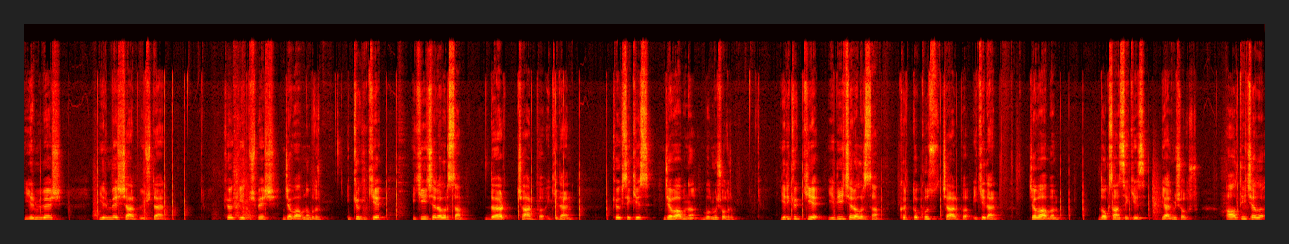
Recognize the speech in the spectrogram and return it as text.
25 25 çarpı 3'ten kök 75 cevabını bulurum. 2 kök 2 2'yi içeri alırsam 4 çarpı 2'den kök 8 cevabını bulmuş olurum. 7 kök 2'yi 7 içeri alırsam 49 çarpı 2'den cevabım 98 gelmiş olur. 6 içeri,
